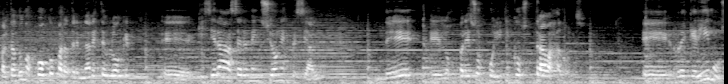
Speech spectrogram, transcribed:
Faltando unos poco para terminar este bloque, eh, quisiera hacer mención especial de eh, los presos políticos trabajadores. Eh, requerimos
